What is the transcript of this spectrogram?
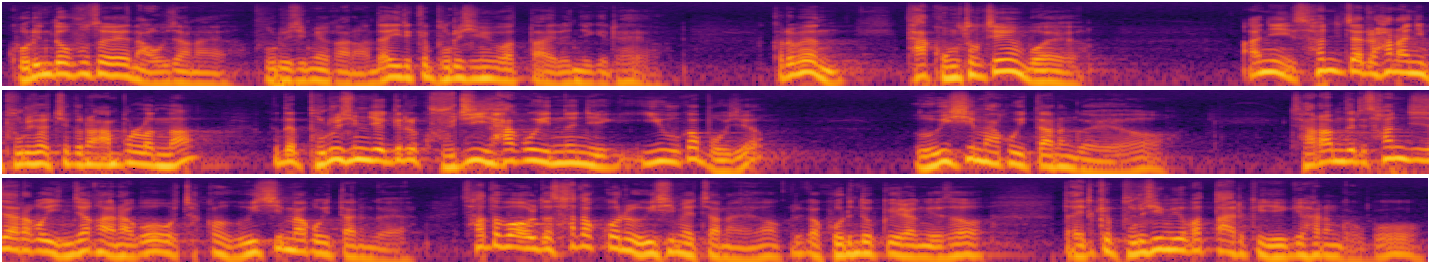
고린도 후서에 나오잖아요. 부르심에 관한. 나 이렇게 부르심이 왔다 이런 얘기를 해요. 그러면 다 공통점이 뭐예요? 아니 선지자를 하나님 부르셨지 그럼 안 불렀나? 근데 부르심 얘기를 굳이 하고 있는 이유가 뭐죠? 의심하고 있다는 거예요. 사람들이 선지자라고 인정 안 하고 자꾸 의심하고 있다는 거예요. 사도 바울도 사도권을 의심했잖아요. 그러니까 고린도 교회 향해서 나 이렇게 부르심이 왔다 이렇게 얘기하는 거고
